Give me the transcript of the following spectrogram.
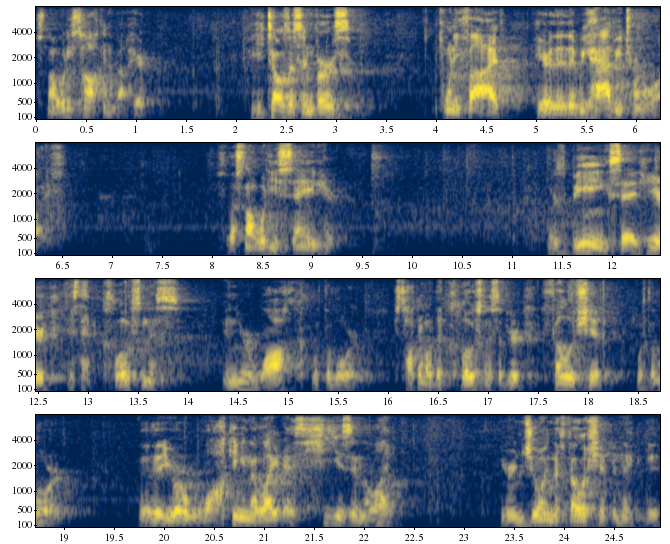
It's not what he's talking about here. He tells us in verse 25 here that, that we have eternal life. So that's not what he's saying here. What is being said here is that closeness in your walk with the Lord. He's talking about the closeness of your fellowship with the Lord. That you are walking in the light as He is in the light. You're enjoying the fellowship and the, the,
